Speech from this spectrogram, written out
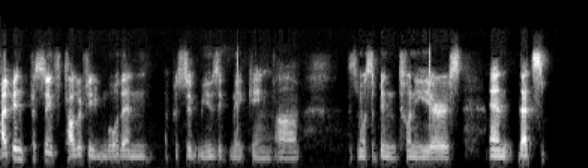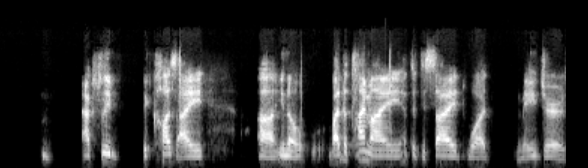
I've been pursuing photography more than I pursued music making. Um, this must have been twenty years, and that's actually because I, uh, you know, by the time I had to decide what major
